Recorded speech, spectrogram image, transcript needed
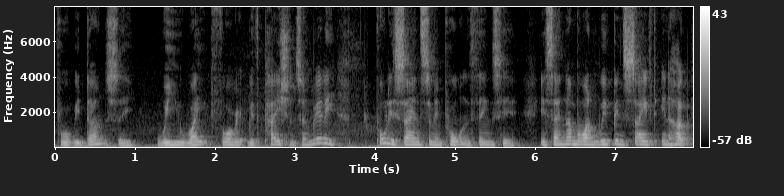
for what we don't see, we wait for it with patience. And really, Paul is saying some important things here. He's saying, number one, we've been saved in hope.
